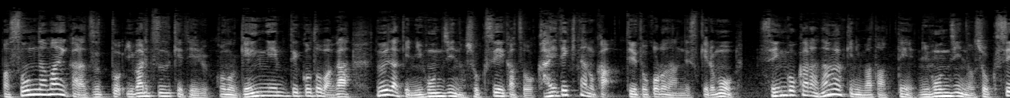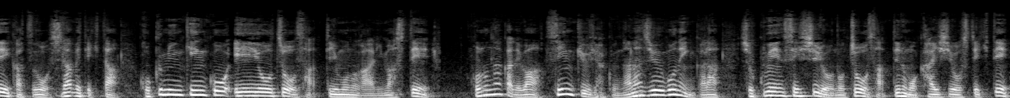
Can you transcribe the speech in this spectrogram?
まあ、そんな前からずっと言われ続けているこの減塩って言葉がどれだけ日本人の食生活を変えてきたのかっていうところなんですけども、戦後から長きにわたって日本人の食生活を調べてきた国民健康栄養調査っていうものがありまして、この中では1975年から食塩摂取量の調査っていうのも開始をしてきて、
